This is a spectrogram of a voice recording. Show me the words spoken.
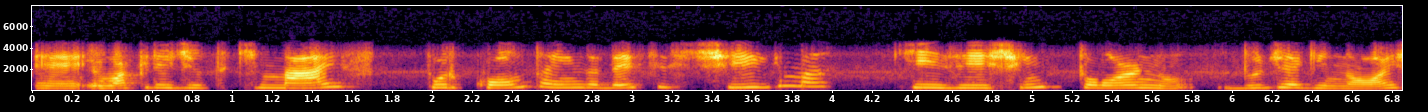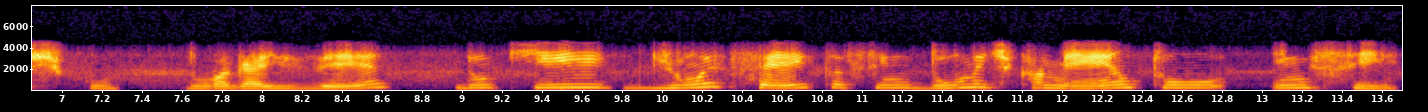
é, eu acredito que mais por conta ainda desse estigma que existe em torno do diagnóstico do HIV do que de um efeito assim do medicamento em si.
